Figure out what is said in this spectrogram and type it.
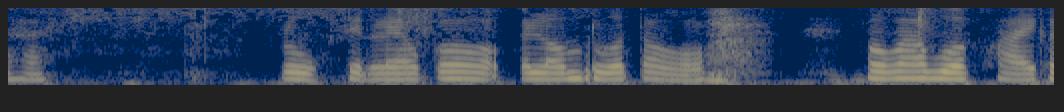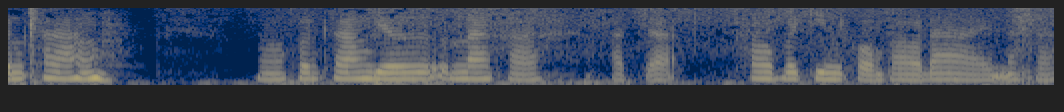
นะคะ ปลูกเสร็จแล้วก็ไปล้อมรั้วต่อ เพราะว่าวัวควายค่อนข้างเนาะค่อนข้างเยอะนะคะ อาจจะเข้าไปกินของเราได้นะคะ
